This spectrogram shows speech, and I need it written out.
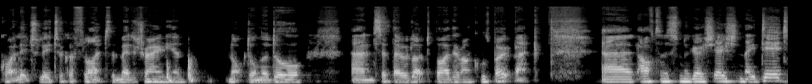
quite literally took a flight to the Mediterranean, knocked on the door and said they would like to buy their uncle's boat back. And after this negotiation, they did,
